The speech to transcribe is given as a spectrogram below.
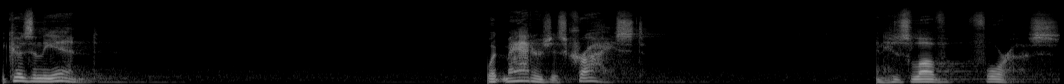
Because in the end, what matters is Christ and his love for us.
